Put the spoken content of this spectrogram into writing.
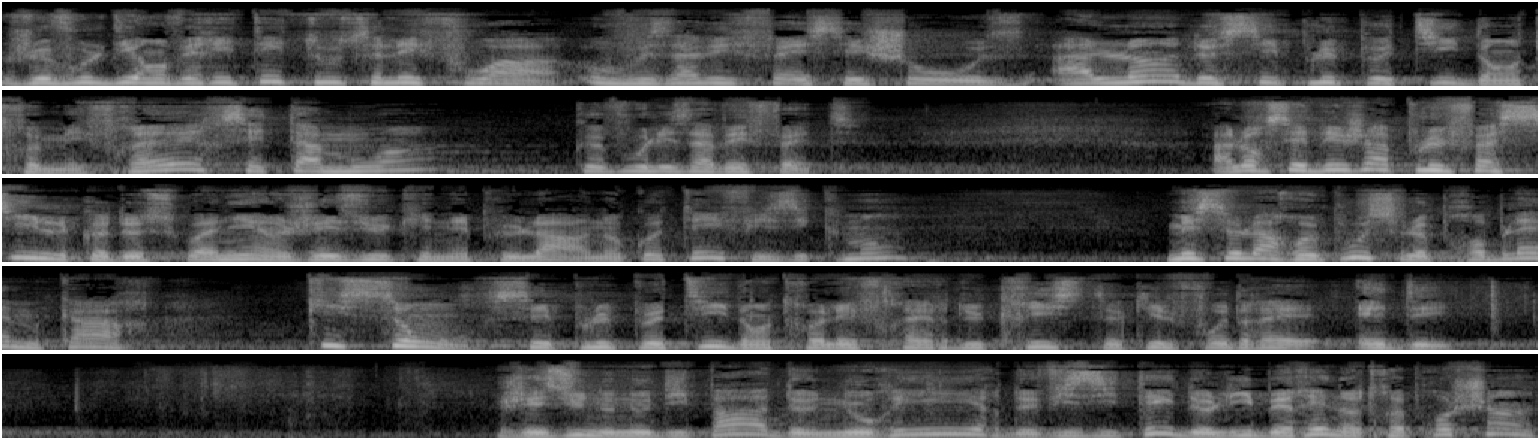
je vous le dis en vérité, toutes les fois où vous avez fait ces choses à l'un de ces plus petits d'entre mes frères, c'est à moi que vous les avez faites. Alors c'est déjà plus facile que de soigner un Jésus qui n'est plus là à nos côtés physiquement, mais cela repousse le problème car qui sont ces plus petits d'entre les frères du Christ qu'il faudrait aider? Jésus ne nous dit pas de nourrir, de visiter, de libérer notre prochain.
